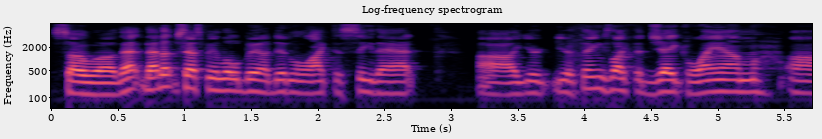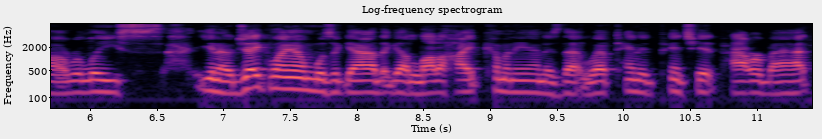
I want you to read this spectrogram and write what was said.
So uh, that that upsets me a little bit. I didn't like to see that. Uh, your your things like the Jake Lamb uh, release. You know, Jake Lamb was a guy that got a lot of hype coming in as that left-handed pinch hit power bat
